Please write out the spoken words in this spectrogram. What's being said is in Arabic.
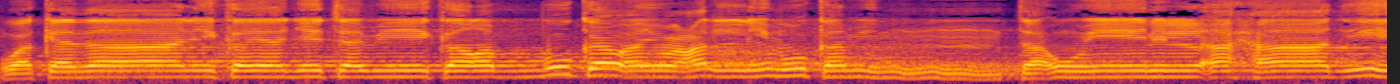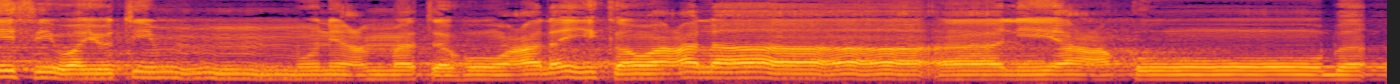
وكذلك يجتبيك ربك ويعلمك من تأويل الأحاديث ويتم نعمته عليك وعلى آل يعقوب.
